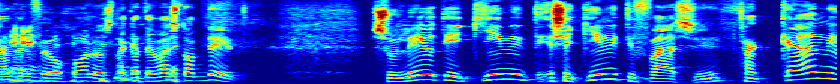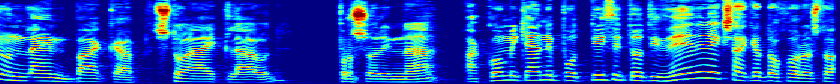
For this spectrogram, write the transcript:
αδερφέ ο χώρος να κατεβάσει το update. Σου λέει ότι εκείνη, σε εκείνη τη φάση θα κάνει online backup στο iCloud προσωρινά, ακόμη και αν υποτίθεται ότι δεν έχει αρκετό χώρο στο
